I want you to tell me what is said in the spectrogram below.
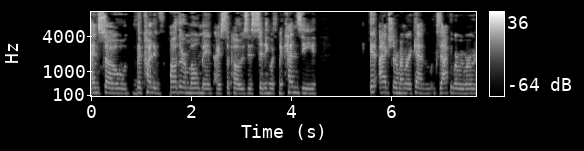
And so the kind of other moment, I suppose, is sitting with Mackenzie. I actually remember again exactly where we were.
